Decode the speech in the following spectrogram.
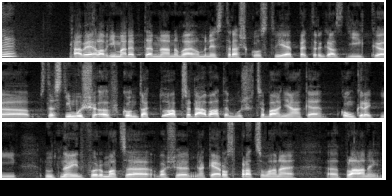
Hmm. Právě hlavním adeptem na nového ministra školství je Petr Gazdík. Jste s ním už v kontaktu a předáváte mu už třeba nějaké konkrétní nutné informace, vaše nějaké rozpracované eh, plány?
